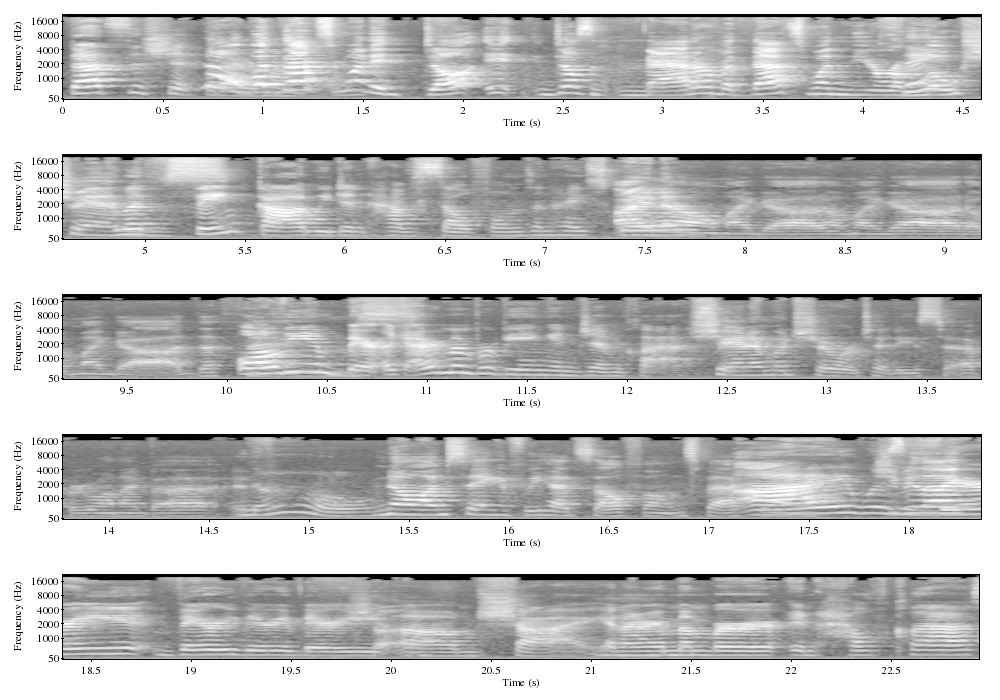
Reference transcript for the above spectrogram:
That's the shit. That No, I but that's when it does. It doesn't matter, but that's when your Thank- emotions. But thank God we didn't have cell phones in high school. I know. Oh my god. Oh my god. Oh my god. The All the things. embar. Like I remember being in gym class. Shannon would show her titties to everyone. I bet. If- No. No, I'm saying if we had cell phones back then, I was like, very, very, very, very Shy. um, shy. And I Mhm. remember in health class,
